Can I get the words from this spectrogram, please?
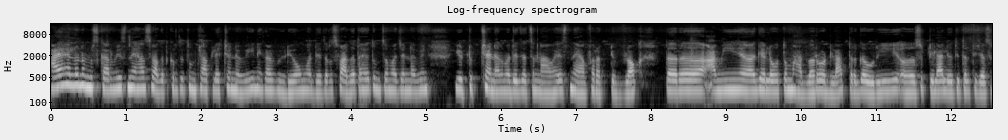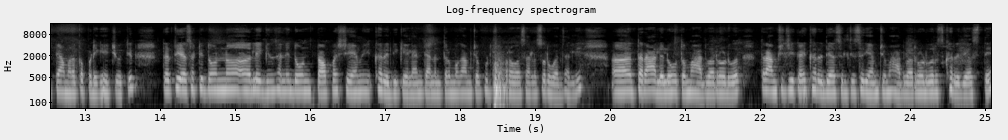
हाय हॅलो नमस्कार. मी स्नेहा. स्वागत करते तुमचं आपल्याच्या नवीन एका व्हिडिओमध्ये. तर स्वागत आहे तुमचं माझ्या नवीन यूट्यूब चॅनलमध्ये ज्याचं नाव आहे स्नेहा फरक्टिव ब्लॉग. तर आम्ही गेलो होतो महाद्वार रोडला. तर गौरी सुट्टीला आली होती तर तिच्यासाठी आम्हाला कपडे घ्यायचे होते. तर तिच्यासाठी दोन लेगिन्स आणि दोन टॉप असे आम्ही खरेदी केले आणि त्यानंतर मग आमच्या पुढच्या प्रवासाला सुरुवात झाली. तर आलेलो होतो महाद्वार रोडवर. तर आमची जी काही खरेदी असेल ती सगळी आमची महाद्वार रोडवरच खरेदी असते.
